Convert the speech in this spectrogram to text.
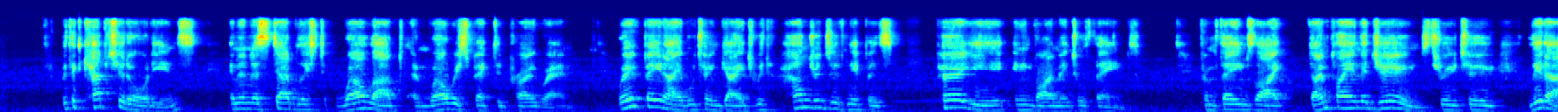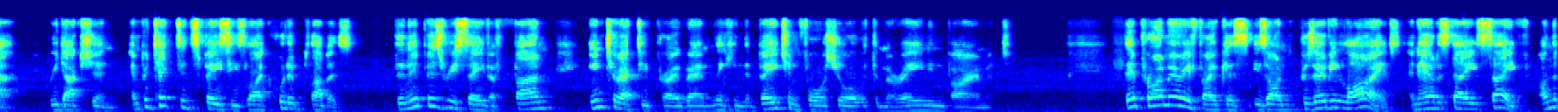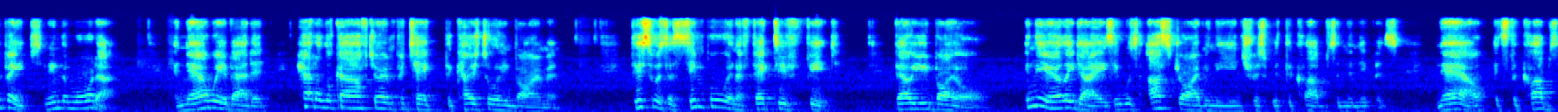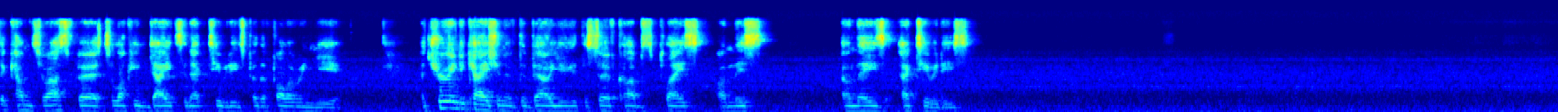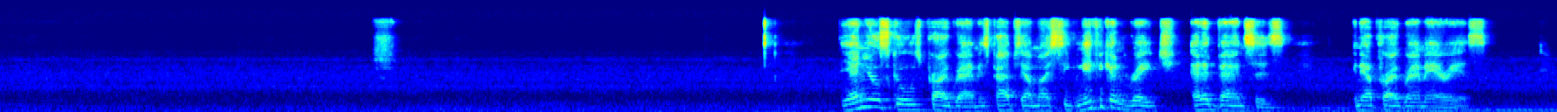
With a captured audience in an established, well loved, and well respected program, we've been able to engage with hundreds of nippers per year in environmental themes. From themes like don't play in the dunes through to litter reduction and protected species like hooded plovers. The nippers receive a fun, interactive program linking the beach and foreshore with the marine environment. Their primary focus is on preserving lives and how to stay safe on the beach and in the water. And now we've added how to look after and protect the coastal environment. This was a simple and effective fit, valued by all. In the early days, it was us driving the interest with the clubs and the nippers. Now it's the clubs that come to us first to lock in dates and activities for the following year a true indication of the value the surf clubs place on this on these activities. The annual schools program is perhaps our most significant reach and advances in our program areas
